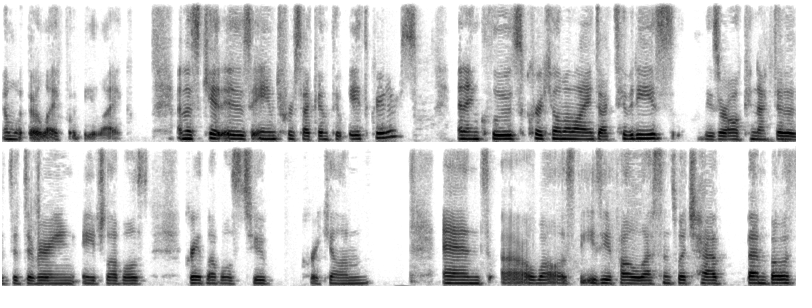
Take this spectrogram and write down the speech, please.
and what their life would be like. And this kit is aimed for second through eighth graders and includes curriculum aligned activities. These are all connected at the varying age levels, grade levels to curriculum, and uh, well as the easy to follow lessons, which have been both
